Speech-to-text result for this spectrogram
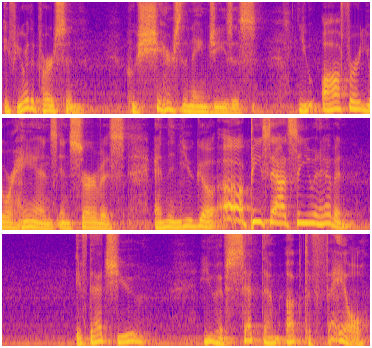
If you're the person who shares the name Jesus You offer your hands in service, and then you go, Oh, peace out, see you in heaven. If that's you, you have set them up to fail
